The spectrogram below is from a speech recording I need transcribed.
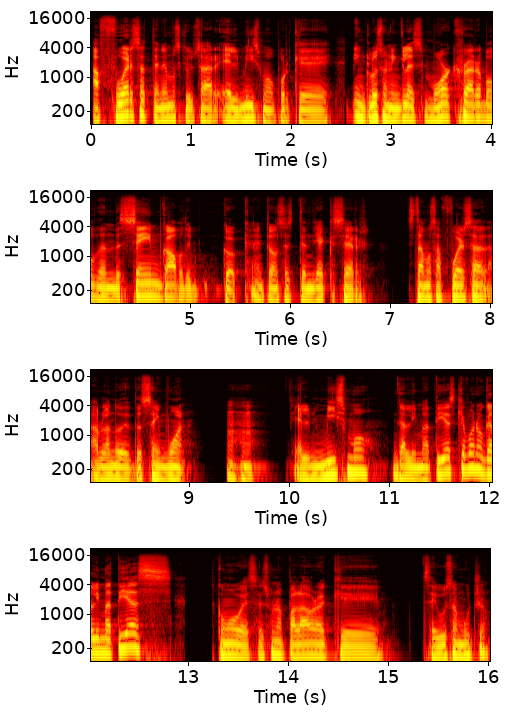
A fuerza tenemos que usar el mismo porque incluso en inglés, more credible than the same gobbledygook. Entonces tendría que ser, estamos a fuerza hablando de the same one. El mismo galimatías, que bueno, galimatías, ¿cómo ves? Es una palabra que se usa mucho.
